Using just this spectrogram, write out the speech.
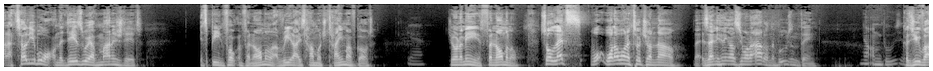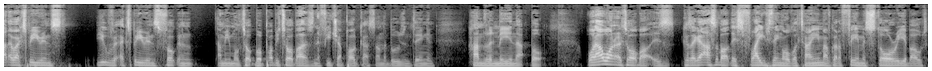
And I tell you what, on the days where I've managed it, it's been fucking phenomenal. I've realized how much time I've got. Do you know what I mean? Phenomenal. So let's. What, what I want to touch on now. Is there anything else you want to add on the boozing thing? Not on booze. Because you've had to experience. You've experienced fucking. I mean, we'll talk. We'll probably talk about this in a future podcast on the boozing thing and handling me and that. But what I wanted to talk about is because I get asked about this flight thing all the time. I've got a famous story about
